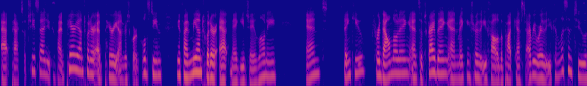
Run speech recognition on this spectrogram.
at Pax What She Said. You can find Perry on Twitter at Perry underscore Goldstein. You can find me on Twitter at Maggie J Loney. And thank you for downloading and subscribing and making sure that you follow the podcast everywhere that you can listen to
